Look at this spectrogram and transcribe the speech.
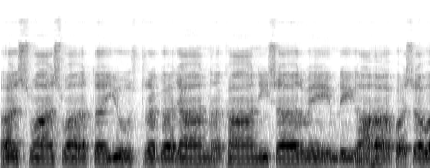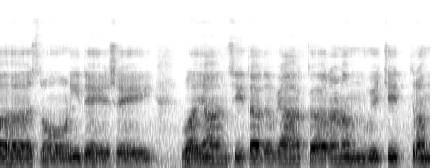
अश्वाश्वतयुष्ट्रगजानखानि सर्वे मृगाः पशवः श्रोणिदेशे। वयांसि तद्व्याकरणं विचित्रं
